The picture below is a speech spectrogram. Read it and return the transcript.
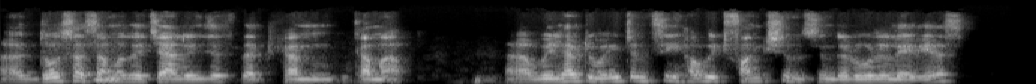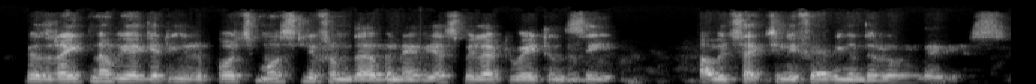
Uh, those are some of the challenges that come come up. Uh, we'll have to wait and see how it functions in the rural areas because right now we are getting reports mostly from the urban areas. We'll have to wait and see how it's actually faring in the rural areas.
